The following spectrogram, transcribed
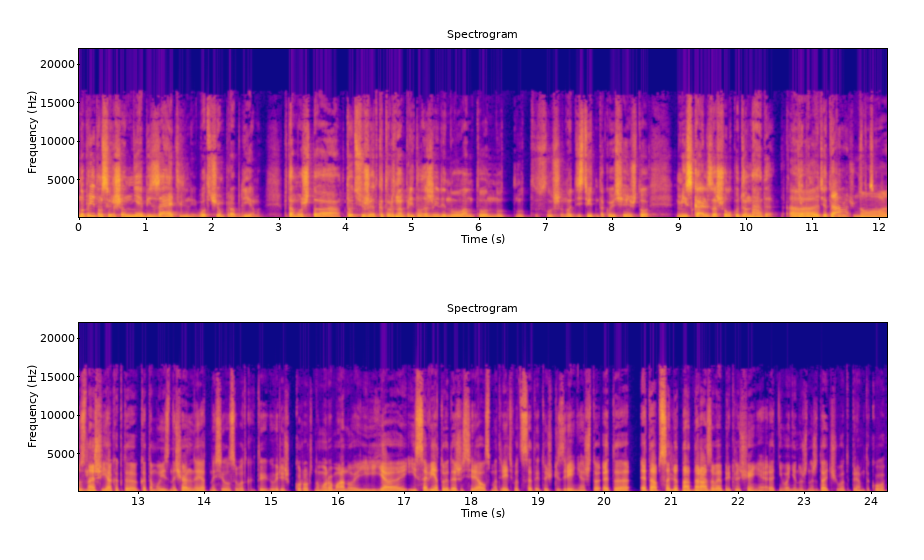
но при этом совершенно не обязательный. Вот в чем проблема. Потому что тот сюжет, который нам предложили, ну, Антон, ну, ну слушай, ну, действительно, такое ощущение, что Мисс Каль зашел куда надо. А, могло у тебя да, чувство? но, знаешь, я как-то к этому изначально и относился, вот как ты говоришь, к курортному роману, и я и советую даже сериал смотреть вот с этой точки зрения, что это, это абсолютно одноразовое приключение, от него не нужно ждать чего-то прям такого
